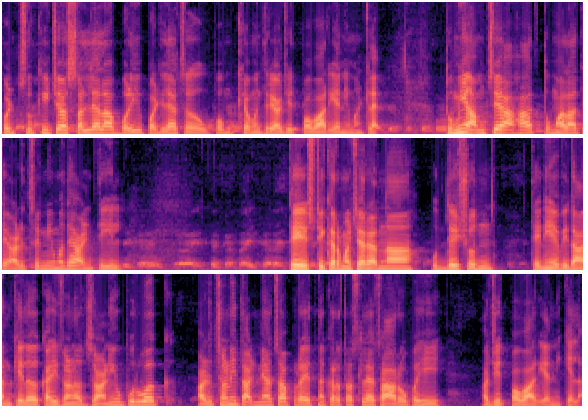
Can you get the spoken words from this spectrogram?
पण चुकीच्या सल्ल्याला बळी पडल्याचं उपमुख्यमंत्री अजित पवार यांनी म्हटलंय. तुम्ही आमचे आहात तुम्हाला ते अडचणीमध्ये आणतील. ते एस टी कर्मचाऱ्यांना उद्देशून त्यांनी हे विधान केलं. काही जण जाणीवपूर्वक अडचणीत आणण्याचा प्रयत्न करत असल्याचा आरोपही अजित पवार यांनी केला.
